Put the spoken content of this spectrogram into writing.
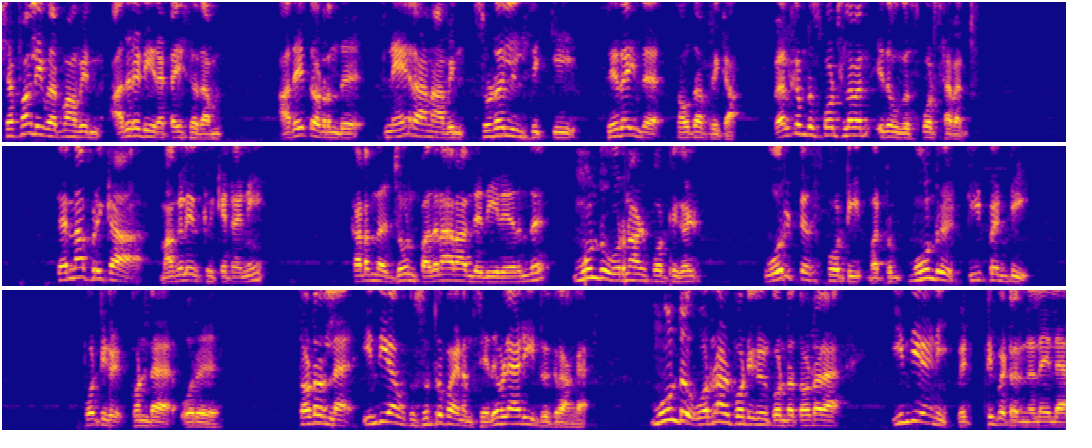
ஷெஃபாலி வர்மாவின் அதிரடி இரட்டை சதம். அதைத் தொடர்ந்து ஸ்னேரானாவின் சுடலில் சிக்கி சிதைந்த South Africa. Welcome to sports eleven இது உங்கள் ஸ்போர்ட்ஸ் ஹெவன் தென்னாப்பிரிக்கா மகளிர் கிரிக்கெட் அணி கடந்த ஜூன் பதினாறாம் தேதியிலிருந்து மூன்று ஒருநாள் போட்டிகள் ஒரு டெஸ்ட் போட்டி மற்றும் மூன்று டி டுவெண்ட்டி போட்டிகள் கொண்ட ஒரு தொடரில் இந்தியாவுக்கு சுற்றுப்பயணம் செய்து விளையாடிட்டு இருக்கிறாங்க. மூன்று ஒருநாள் போட்டிகள் கொண்ட தொடரை இந்திய அணி வெற்றி பெற்ற நிலையில்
